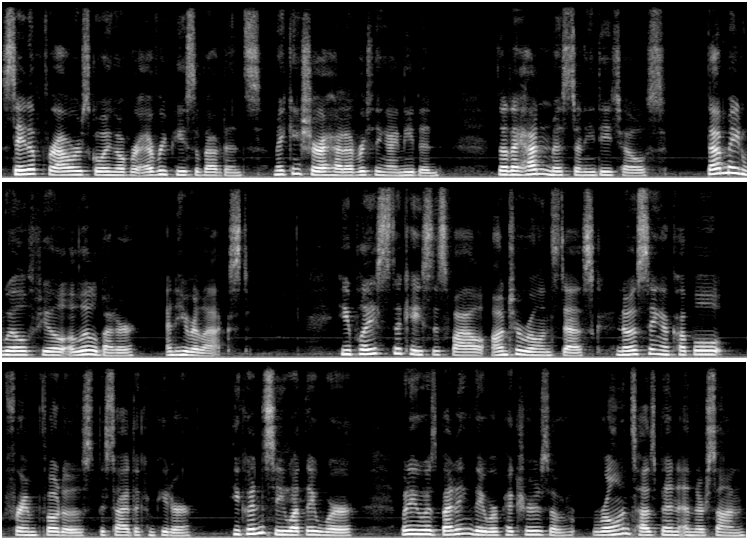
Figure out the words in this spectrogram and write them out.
Stayed up for hours going over every piece of evidence, making sure I had everything I needed, that I hadn't missed any details. That made Will feel a little better, and he relaxed. He placed the case's file onto Roland's desk, noticing a couple framed photos beside the computer. He couldn't see what they were, but he was betting they were pictures of Roland's husband and their son.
